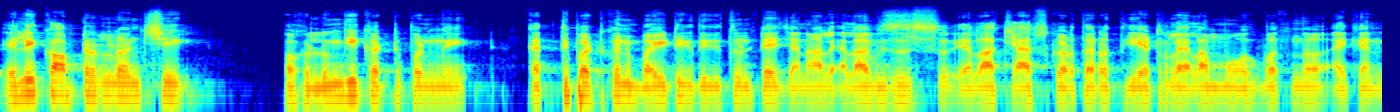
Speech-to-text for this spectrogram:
హెలికాప్టర్లోంచి ఒక లుంగి కట్టుకొని కత్తి పట్టుకొని బయటికి దిగుతుంటే జనాలు ఎలా విజిల్స్ ఎలా క్లాప్స్ కొడతారో థియేటర్లో ఎలా మోగబోతుందో I can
